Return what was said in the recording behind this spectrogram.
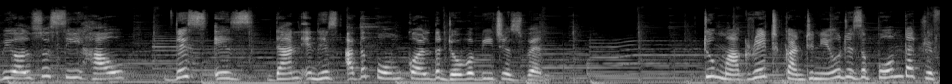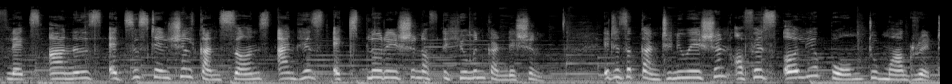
We also see how this is done in his other poem called The Dover Beach as well. To Marguerite Continued is a poem that reflects Arnold's existential concerns and his exploration of the human condition. It is a continuation of his earlier poem to Marguerite,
